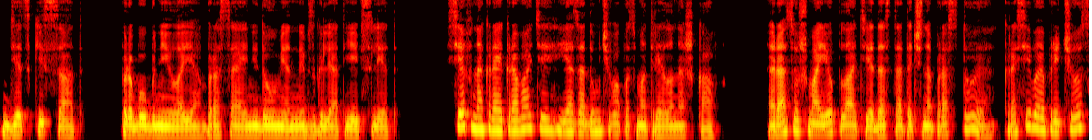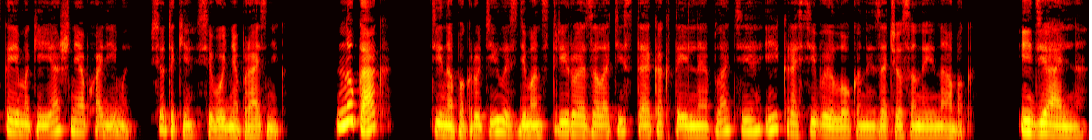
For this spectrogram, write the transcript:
Детский сад. Пробубнила я, бросая недоуменный взгляд ей вслед. Сев на край кровати, я задумчиво посмотрела на шкаф. Раз уж мое платье достаточно простое, красивая прическа и макияж необходимы. Все-таки сегодня праздник. «Ну как?» Тина покрутилась, демонстрируя золотистое коктейльное платье и красивые локоны, зачесанные на бок. «Идеально.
